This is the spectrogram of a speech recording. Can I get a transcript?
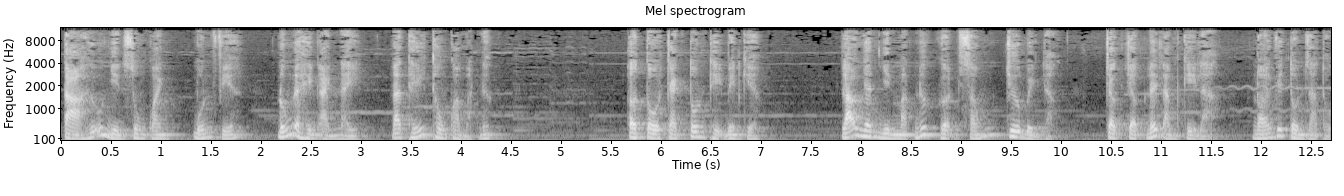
Tà hữu nhìn xung quanh, Bốn phía. Đúng là hình ảnh này Đã thấy thông qua mặt nước. Ở tổ trạch tôn thị bên kia, Lão nhân nhìn mặt nước gợn sóng Chưa bình lặng Chật chật lấy làm kỳ lạ, Nói với tôn gia thụ.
